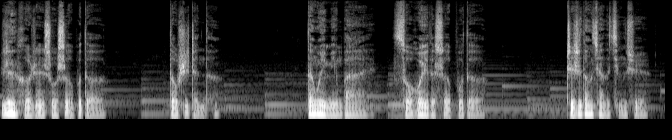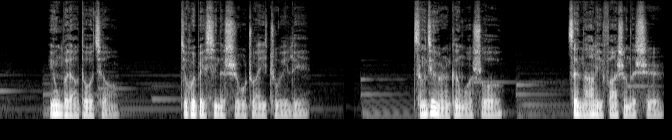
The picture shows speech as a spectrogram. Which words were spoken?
任何人说舍不得，都是真的。但我也明白。所谓的舍不得，只是当下的情绪，用不了多久，就会被新的事物转移注意力。曾经有人跟我说，在哪里发生的事，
